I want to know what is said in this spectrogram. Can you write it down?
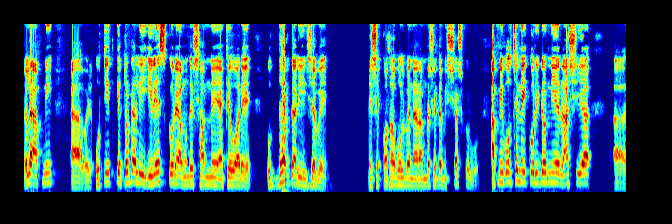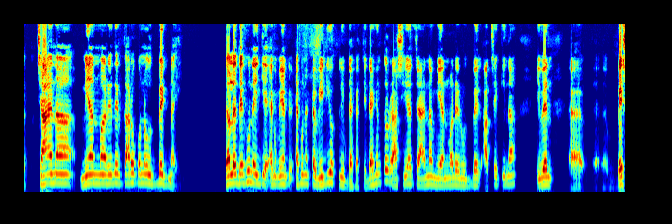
তাহলে আপনি অতীতকে টোটালি ইরেজ করে আমাদের সামনে একেবারে উদ্ধারকারী হিসেবে এসে কথা বলবেন আর আমরা সেটা বিশ্বাস করব। আপনি বলছেন এই করিডোর নিয়ে রাশিয়া চায়না, মিয়ানমার এদের কারও কোনো উদ্বেগ নাই। তাহলে দেখুন এই যে এখন একটা ভিডিও ক্লিপ দেখাচ্ছি। দেখেন তো রাশিয়া, চায়না, মিয়ানমারের উদ্বেগ আছে কিনা? ইভেন বেশ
